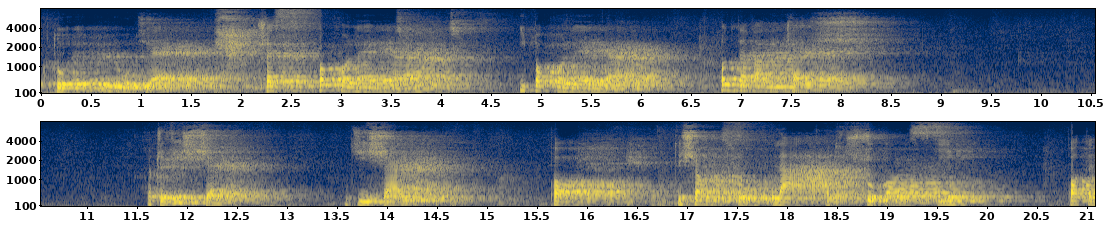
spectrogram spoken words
którym ludzie przez pokolenia i pokolenia oddawali cześć. Oczywiście dzisiaj, po tysiącu lat od chrztu Polski, po tym,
